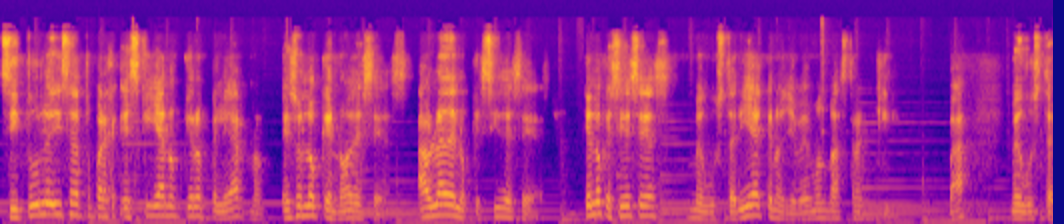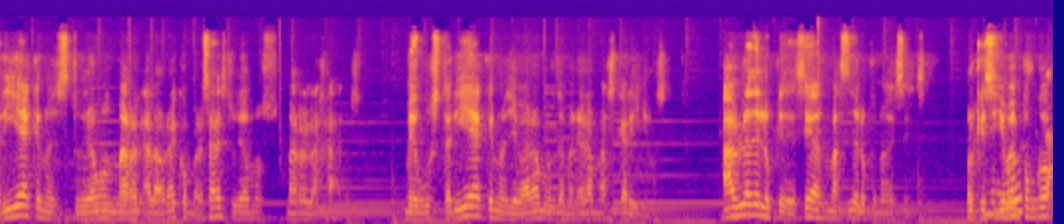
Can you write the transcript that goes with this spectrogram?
Si tú le dices a tu pareja, es que ya no quiero pelear, no, eso es lo que no deseas. Habla de lo que sí deseas. ¿Qué es lo que sí deseas? Me gustaría que nos llevemos más tranquilo, ¿va? Me gustaría que nos estuviéramos más, a la hora de conversar, estuviéramos más relajados. Me gustaría que nos lleváramos de manera más cariñosa. Habla de lo que deseas más de lo que no deseas. Porque si yo me pongo,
